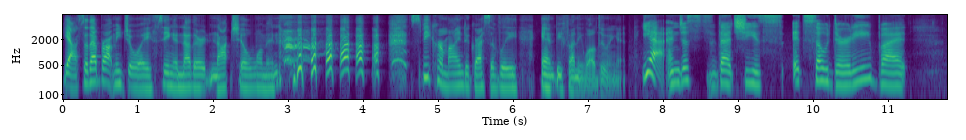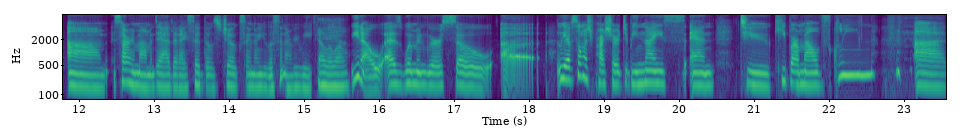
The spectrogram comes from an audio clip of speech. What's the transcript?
yeah so that brought me joy seeing another not chill woman speak her mind aggressively and be funny while doing it Yeah, and just that she's it's so dirty, but um sorry mom and dad that I said those jokes. I know you listen every week. lol You know, as women we're so uh we have so much pressure to be nice and to keep our mouths clean. Uh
